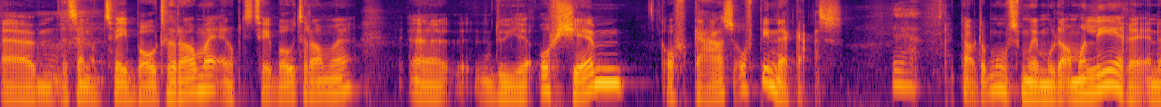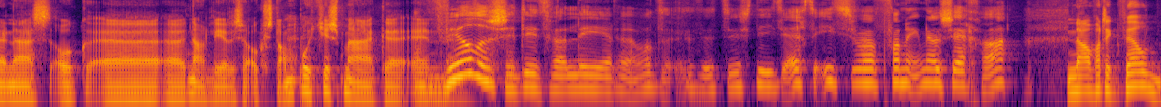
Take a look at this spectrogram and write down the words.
ehm, dat zijn dan twee boterhammen. En op die twee boterhammen eh, doe je of jam, of kaas, of pindakaas. Ja. Nou, dat moest mijn moeder allemaal leren. En daarnaast ook, eh, eh, nou, leerden ze ook stampotjes maken. En, Wilden ze dit wel leren? Want het is niet echt iets waarvan ik nou zeg... ah, Nou, wat ik wel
